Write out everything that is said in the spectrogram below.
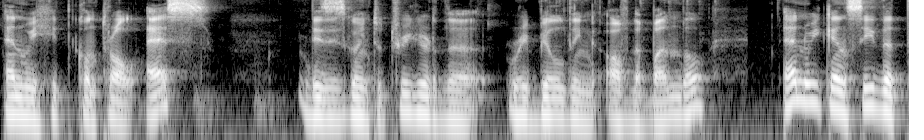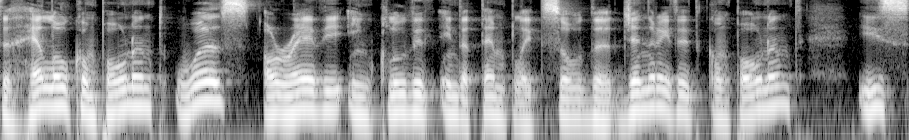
and we hit Ctrl S, this is going to trigger the rebuilding of the bundle. And we can see that the hello component was already included in the template. So the generated component is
